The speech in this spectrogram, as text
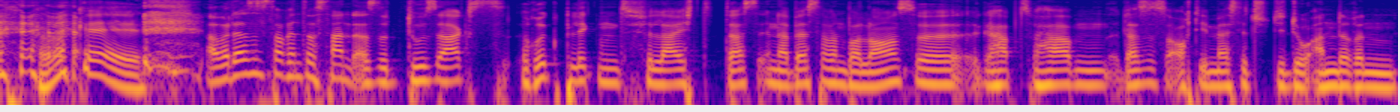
okay, aber das ist doch interessant. Also du sagst rückblickend vielleicht das in einer besseren Balance gehabt zu haben. Das ist auch die Message, die du anderen,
